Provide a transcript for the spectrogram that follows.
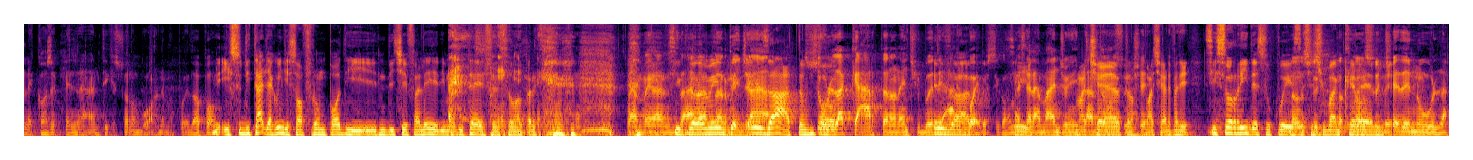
quelle cose pesanti che sono buone, ma poi dopo... Il sud Italia quindi soffre un po' di, di cefalee, di mal di testa, insomma, perché... La melanzana sicuramente esatto, sulla po'. carta non è il cibo ideale, esatto. poi secondo sì. me se la mangio ogni ma tanto certo, Ma certo, infatti si sorride su questo, non, su, ci mancherebbe. Non succede nulla,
